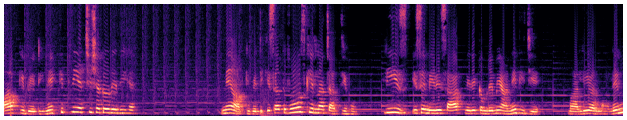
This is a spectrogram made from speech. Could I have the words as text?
आपकी बेटी ने कितनी अच्छी शक्ल दे दी है। मैं आपकी बेटी के साथ रोज खेलना चाहती हूँ। प्लीज़ इसे मेरे साथ मेरे कमरे में आने दीजिए। माली और मालिन,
